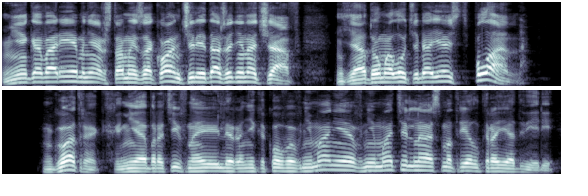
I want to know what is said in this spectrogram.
«Не говори мне, что мы закончили, даже не начав. Я думал, у тебя есть план!» Готрек, не обратив на Эйлера никакого внимания, внимательно осмотрел края двери.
